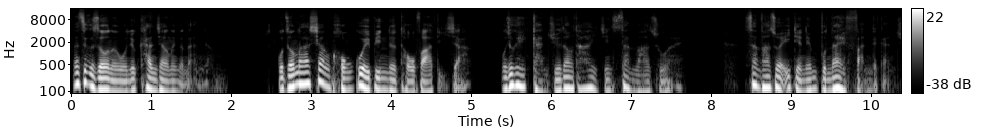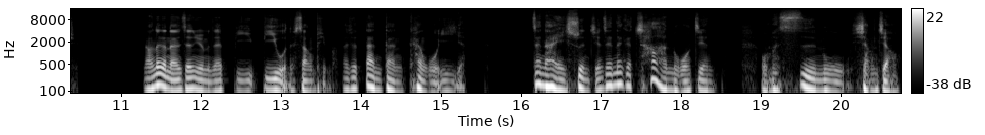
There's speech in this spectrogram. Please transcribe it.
那这个时候呢，我就看向那个男的，我从他像红贵宾的头发底下，我就可以感觉到他已经散发出来，散发出来一点点不耐烦的感觉。然后那个男生原本在逼逼我的商品嘛，他就淡淡看我一眼，在那一瞬间，在那个刹那间，我们四目相交，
